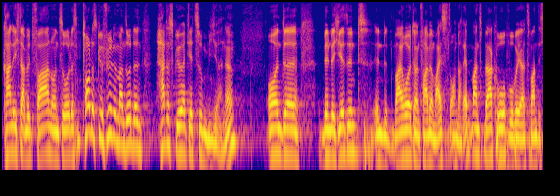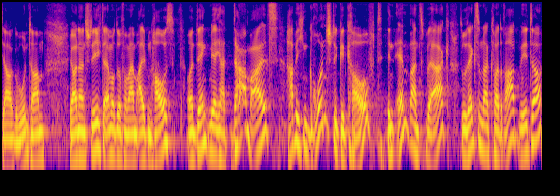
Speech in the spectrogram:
kann ich damit fahren und so. Das ist ein tolles Gefühl, wenn man so dann hat, es gehört jetzt zu mir. Ne? Und äh, wenn wir hier sind in Bayreuth, dann fahren wir meistens auch nach Emmmansberg hoch, wo wir ja 20 Jahre gewohnt haben. Ja, und dann stehe ich da immer so vor meinem alten Haus und denke mir, ja, damals habe ich ein Grundstück gekauft in Emmmansberg, so 600 Quadratmeter.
